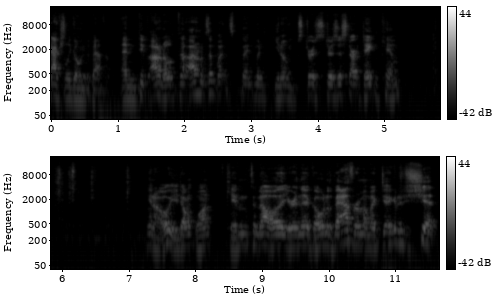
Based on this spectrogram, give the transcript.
actually going to the bathroom. And people, I don't know, I don't know when, when you know, you just just start dating Kim. You know, oh, you don't want Kim to know that you're in there going to the bathroom. I'm like taking a shit.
